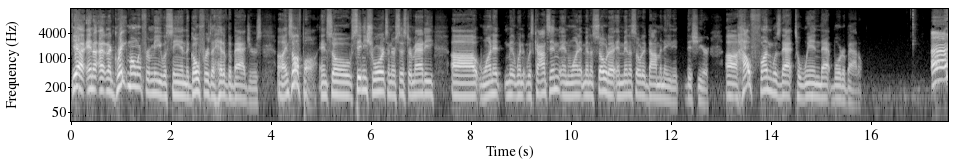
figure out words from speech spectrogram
Yeah, and a, and a, great moment for me was seeing the Gophers ahead of the Badgers uh, in softball. And so Sydney Schwartz and her sister Maddie uh, won at Wisconsin and won at Minnesota, and Minnesota dominated this year. Uh, how fun was that to win that border battle? Uh,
